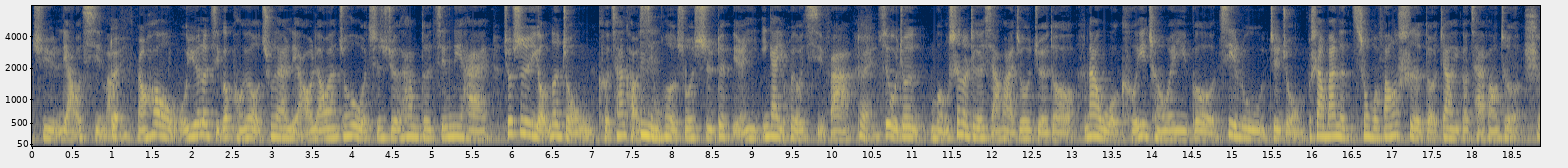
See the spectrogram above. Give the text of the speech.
去聊起嘛，对。然后我约了几个朋友出来聊聊完之后，我其实觉得他们的经历还就是有那种可参考性，或者说是对别人应该也会有启发。对。所以我就萌生了这个想法，就觉得那我可以成为一个记录这种不上班的生活方式的这样一个采访者。是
